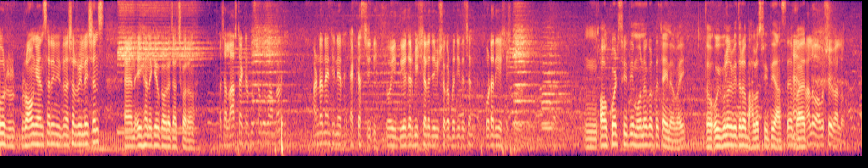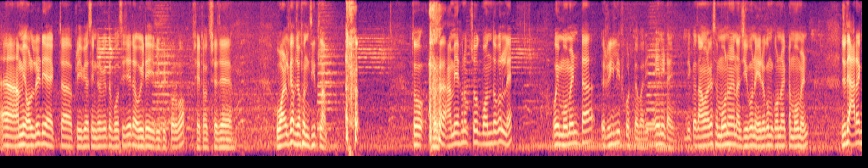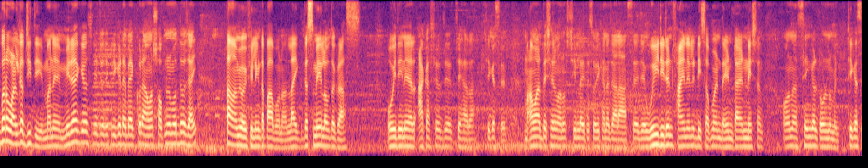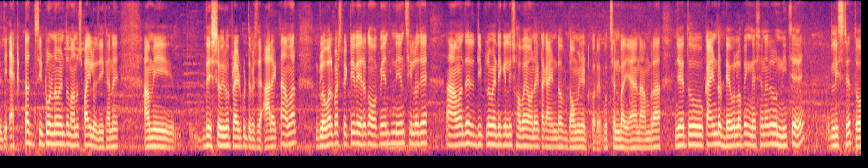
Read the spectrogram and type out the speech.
wrong answer in international relations and এইখানে কেউ কাউরে চার্জ করে না। আচ্ছা লাস্ট একটা প্রশ্ন করব আমরা। আন্ডার নাইনটিনের একটা স্মৃতি, তো ওই দুই সালে যে বিশ্বকাপটা জিতেছেন, ওটা দিয়ে শেষ করব। অকওয়ার্ড স্মৃতি মনে করতে চাই না ভাই। তো ওইগুলোর ভিতরে ভালো স্মৃতি আছে হ্যাঁ, বাট ভালো অবশ্যই ভালো। আমি অলরেডি একটা প্রিভিয়াস ইন্টারভিউতে বলছি যে এটা ওইটাই রিপিট করব। সেটা হচ্ছে যে ওয়ার্ল্ড কাপ যখন জিতলাম তো আমি এখনও চোখ বন্ধ করলে ওই মোমেন্টটা রিলিভ করতে পারি এনি টাইম বিকজ আমার কাছে মনে হয় না জীবনে এরকম কোনো একটা মোমেন্ট যদি আরেকবারও ওয়ার্ল্ড কাপ জিতি মানে মিরাকিউসলি যদি ক্রিকেটে ব্যাক করে আমার স্বপ্নের মধ্যেও যাই তাও আমি ওই ফিলিংটা পাবো না। Like the smell of the grass ওই দিনের আকাশের যে চেহারা, ঠিক আছে? আমার দেশের মানুষ চিল্লাইতেছে ওইখানে যারা আছে যে we didn't finally disappoint the entire nation on a single tournament ঠিক আছে? যে একটা টুর্নামেন্ট তো মানুষ পাইলো যেখানে আমি দেশে ওইভাবে প্রাইড করতে পেরেছি। আর একটা আমার গ্লোবাল পার্সপেক্টিভে এরকম অপিনিয়ন ছিল যে, আমাদের ডিপ্লোম্যাটিক্যালি সবাই অনেকটা কাইন্ড অফ ডমিনেট করে, বুঝছেন ভাই? অ্যান্ড আমরা যেহেতু কাইন্ড অফ ডেভেলপিং নেশনেরও নিচে লিস্টে তো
